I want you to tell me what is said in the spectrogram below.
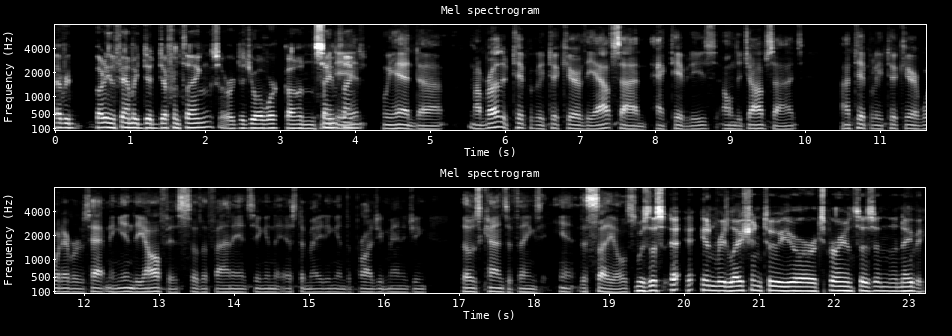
everybody in the family did different things, or did you all work on the same we things? We had uh, my brother typically took care of the outside activities on the job sites. I typically took care of whatever was happening in the office, so the financing and the estimating and the project managing, those kinds of things, in the sales. Was this in relation to your experiences in the Navy?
